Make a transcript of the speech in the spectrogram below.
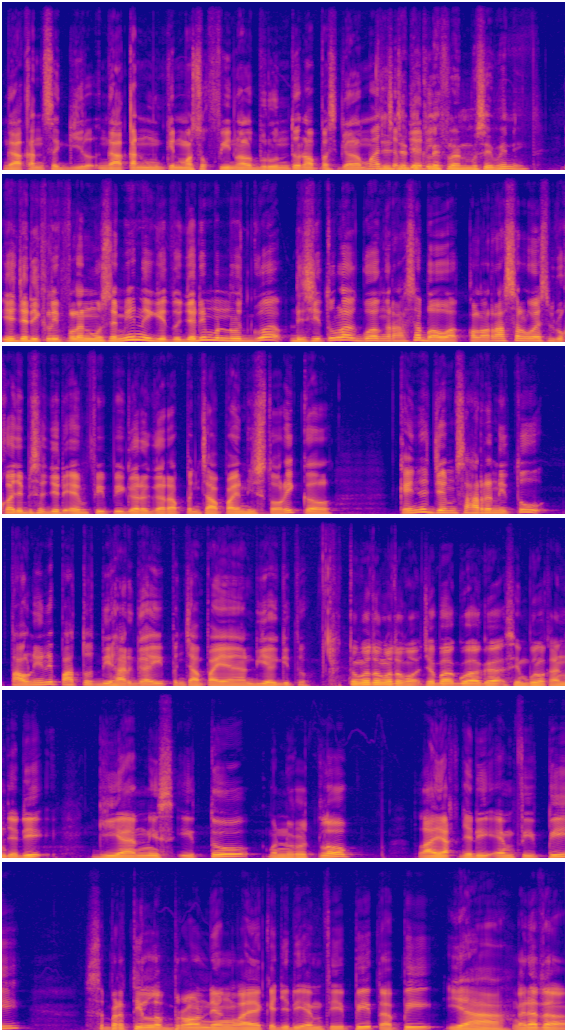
nggak akan segil nggak akan mungkin masuk final beruntun apa segala macam. Dia jadi Cleveland musim ini. ya jadi Cleveland musim ini gitu. Jadi menurut gua di situlah gua ngerasa bahwa kalau Russell Westbrook aja bisa jadi MVP gara-gara pencapaian historical, kayaknya James Harden itu tahun ini patut dihargai pencapaian dia gitu. Tunggu tunggu tunggu. Coba gua agak simpulkan. Jadi Giannis itu menurut lo layak jadi MVP seperti LeBron yang layaknya jadi MVP tapi Ya, nggak datang.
